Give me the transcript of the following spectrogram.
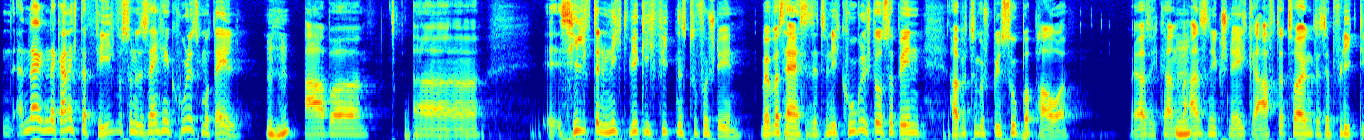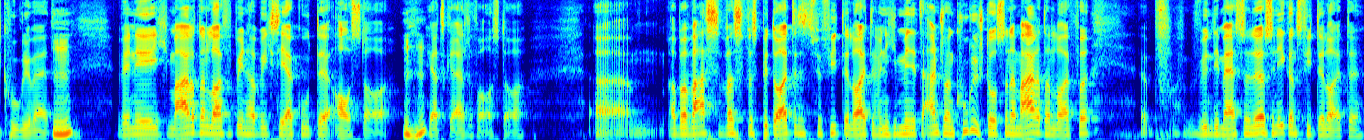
Nein, nein, gar nicht, da fehlt was, sondern das ist eigentlich ein cooles Modell. Mhm. Aber äh, es hilft einem nicht wirklich Fitness zu verstehen. Weil was heißt das jetzt? Wenn ich Kugelstoßer bin, habe ich zum Beispiel Superpower. Ja, also ich kann mhm. wahnsinnig schnell Kraft erzeugen, deshalb fliegt die Kugel weit. Mhm. Wenn ich Marathonläufer bin, habe ich sehr gute Ausdauer, mhm. Herz-Kreislauf-Ausdauer. Ähm, aber was, was, was bedeutet das für fitte Leute? Wenn ich mir jetzt anschaue, einen Kugelstoß und einen Marathonläufer, äh, pf, würden die meisten sagen, das sind eh ganz fitte Leute.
